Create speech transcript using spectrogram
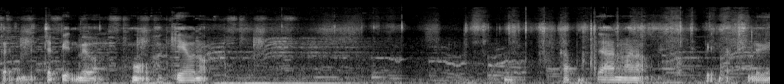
ก็จะเป็นแบบว่าห่อพระแก้วเนาะกับด้านมาเนาะจะเป็นแบบนี้เลย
